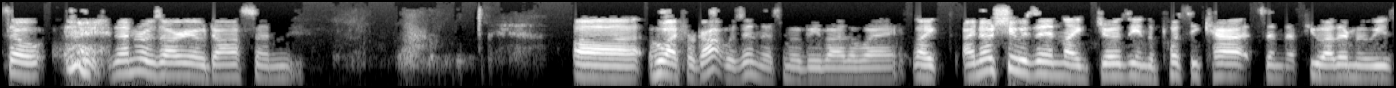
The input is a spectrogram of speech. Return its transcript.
so then Rosario Dawson, uh, who I forgot was in this movie, by the way. Like, I know she was in like Josie and the Pussycats and a few other movies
